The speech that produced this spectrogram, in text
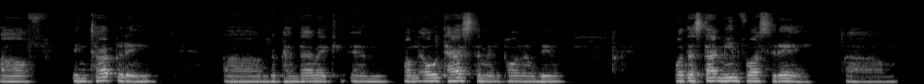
of interpreting um, the pandemic and from the Old Testament point of view. What does that mean for us today? Um,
